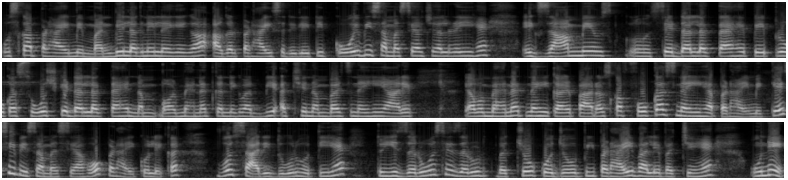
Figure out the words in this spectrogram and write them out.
उसका पढ़ाई में मन भी लगने लगेगा। अगर पढ़ाई से रिलेटिव कोई भी समस्या चल रही है, एग्ज़ाम में उस से डर लगता है, पेपरों का सोच के डर लगता है और मेहनत करने के बाद भी अच्छे नंबर्स नहीं आ रहे। या वो मेहनत नहीं कर पा रहा, उसका फोकस नहीं है पढ़ाई में, कैसी भी समस्या हो, पढ़ाई को लेकर वो सारी दूर होती है। तो ये ज़रूर से ज़रूर बच्चों को, जो भी पढ़ाई वाले बच्चे हैं, उन्हें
